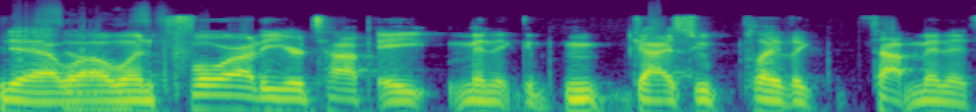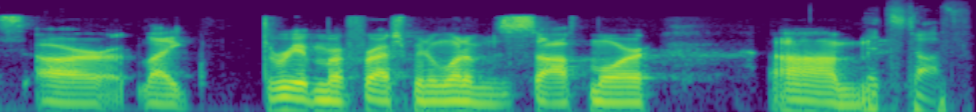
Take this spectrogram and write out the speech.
Yeah, So well, when four out of your top eight minute guys who play the top minutes are like three of them are freshmen and one of them's a sophomore, um, It's tough.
